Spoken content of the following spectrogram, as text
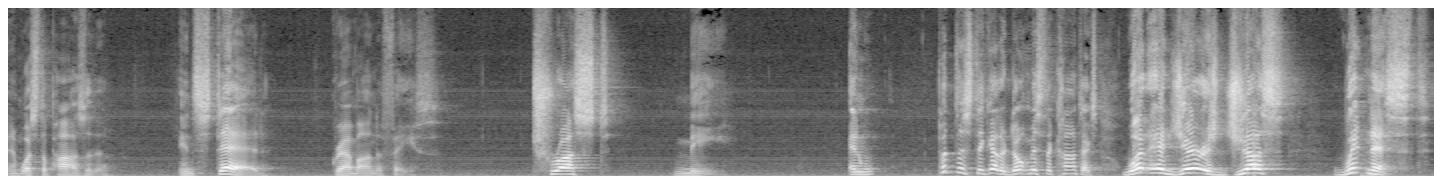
And what's the positive? Instead, grab onto faith. Trust me. And put this together. Don't miss the context. What had Jairus just witnessed?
